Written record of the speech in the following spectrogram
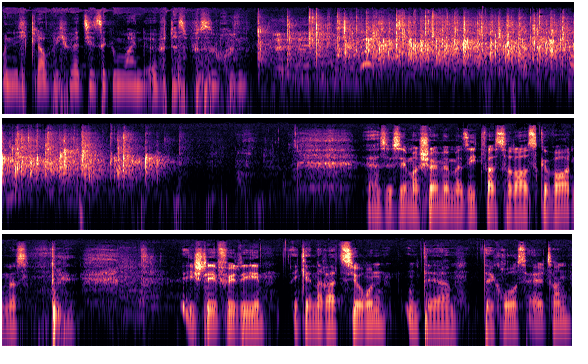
Und ich glaube, ich werde diese Gemeinde öfters besuchen. Ja, es ist immer schön, wenn man sieht, was daraus geworden ist. Ich stehe für die Generation der, der Großeltern,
